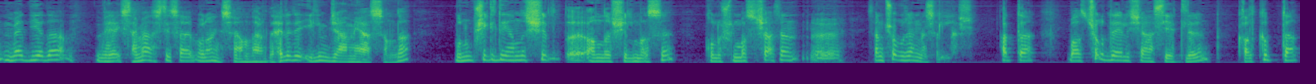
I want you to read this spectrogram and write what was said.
medyada veya İslami hassasiyeti sahibi olan insanlarda hele de ilim camiasında bunun bu şekilde yanlış e, anlaşılması, konuşulması şahsen e, yani çok güzel meseleler. Hatta bazı çok değerli şahsiyetlerin kalkıp da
